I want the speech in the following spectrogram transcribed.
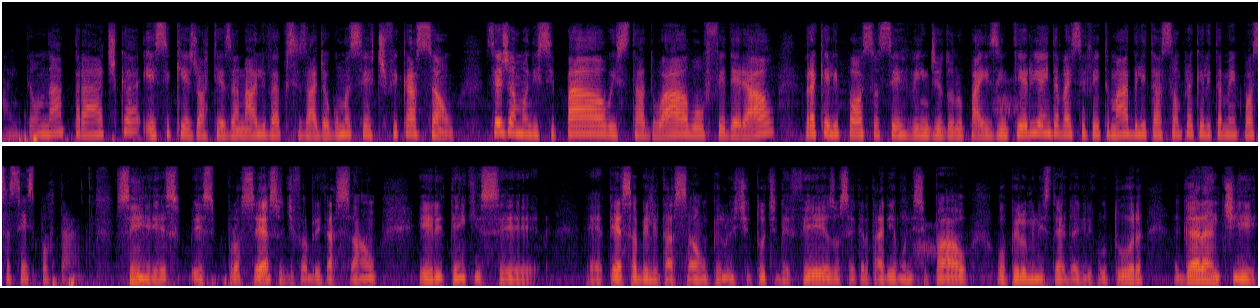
Ah, então, na prática, esse queijo artesanal ele vai precisar de alguma certificação, seja municipal, estadual ou federal, para que ele possa ser vendido no país inteiro e ainda vai ser feita uma habilitação para que ele também possa ser exportado. Sim, esse, esse processo de fabricação ele tem que ser é, ter essa habilitação pelo Instituto de Defesa, ou Secretaria Municipal, ou pelo Ministério da Agricultura, garantir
